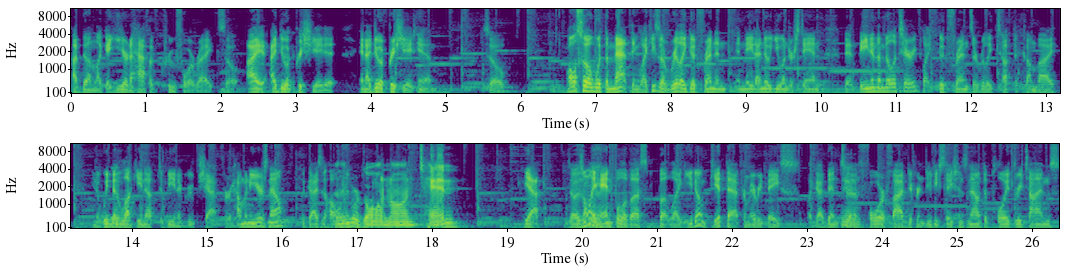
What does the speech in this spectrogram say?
I've done like a year and a half of crew for, right? So I I do Nice. appreciate it, and I do appreciate him. So also with the Matt thing, like he's a really good friend, and, and Nate, I know you understand that being in the military, like good friends are really tough to come by. You know, we've been lucky enough to be in a group chat for how many years now? The guys at I think we're going on ten. Yeah. So there's only Yeah. a handful of us, but like you don't get that from every base. Like I've been to Yeah. four or five different duty stations now, deployed three times.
